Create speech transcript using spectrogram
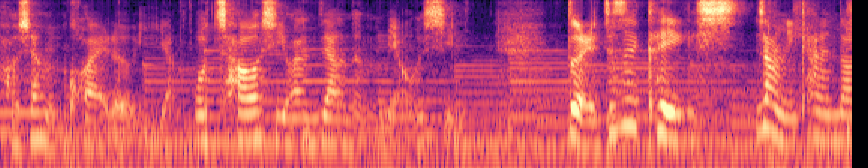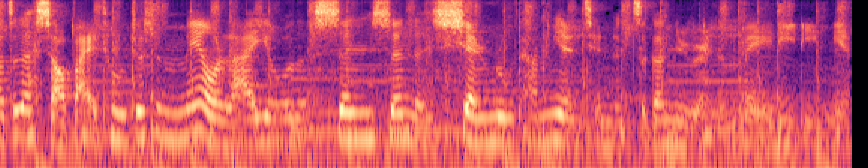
好像很快乐一样。我超喜欢这样的描写。对，就是可以让你看到这个小白兔，就是没有来由的，深深的陷入他面前的这个女人的魅力里面。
